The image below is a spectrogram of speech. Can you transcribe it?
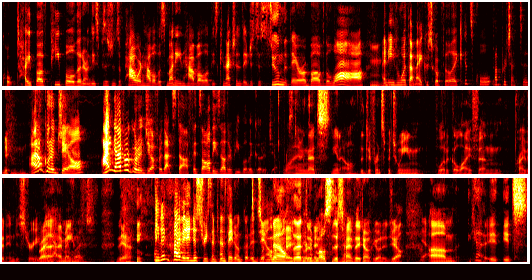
quote type of people that are in these positions of power and have all this money and have all of these connections, they just assume that they are above the law. Mm-hmm. And even with that microscope, they're like, it's cool, I'm protected. I don't go to jail. I never go to jail for that stuff. It's all these other people that go to jail for Well, stuff. I mean, that's you know the difference between political life and private industry. Right. I, I mean. Yeah. Even private industry, sometimes they don't go to jail. no, that most of the time they don't go into jail. Yeah. Um, yeah, it, it's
